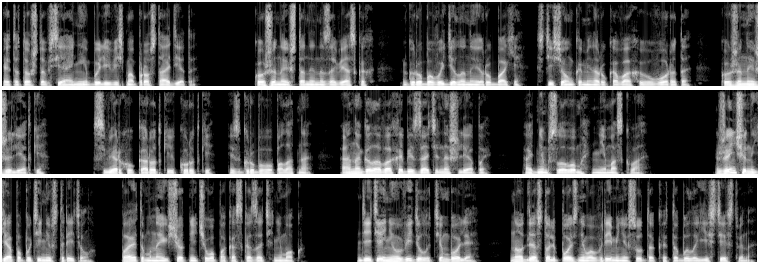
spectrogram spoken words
это то, что все они были весьма просто одеты. Кожаные штаны на завязках — грубо выделанные рубахи с тесёмками на рукавах и у ворота, кожаные жилетки. Сверху короткие куртки из грубого полотна, а на головах обязательно шляпы. Одним словом, не Москва. Женщин я по пути не встретил, поэтому на их счет ничего пока сказать не мог. Детей не увидел, тем более, но для столь позднего времени суток это было естественно.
